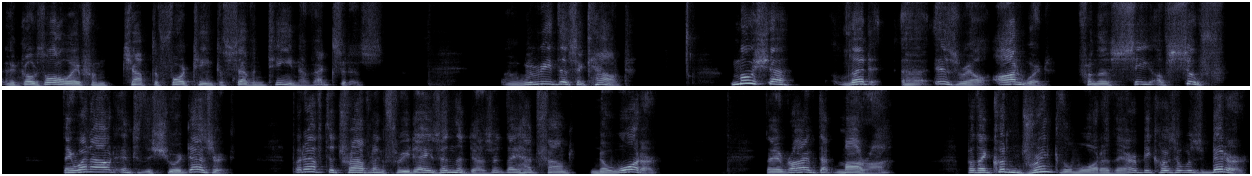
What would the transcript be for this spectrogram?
It goes all the way from chapter 14 to 17 of Exodus. Uh, we read this account Moshe led uh, Israel onward from the Sea of Suf. They went out into the Shur Desert, but after traveling three days in the desert, they had found no water. They arrived at Marah, but they couldn't drink the water there because it was bitter.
